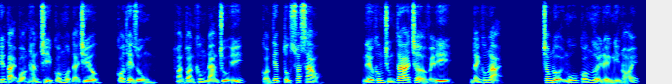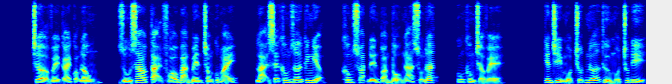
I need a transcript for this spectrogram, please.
Hiện tại bọn hắn chỉ có một đại chiêu, có thể dùng, hoàn toàn không đáng chú ý còn tiếp tục soát sao? Nếu không chúng ta trở về đi, đánh không lại. Trong đội ngũ có người đề nghị nói, trở về cái cọc lông, dù sao tại phó bản bên trong cúp máy, lại sẽ không rơi kinh nghiệm, không soát đến toàn bộ ngã xuống đất, cũng không trở về. Kiên trì một chút nữa thử một chút đi,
